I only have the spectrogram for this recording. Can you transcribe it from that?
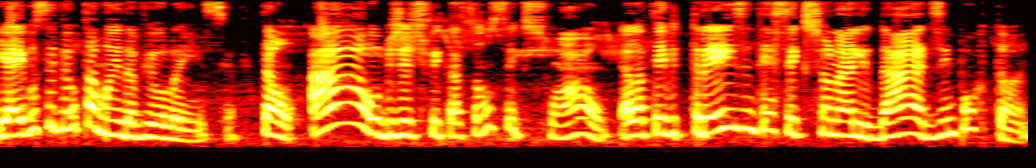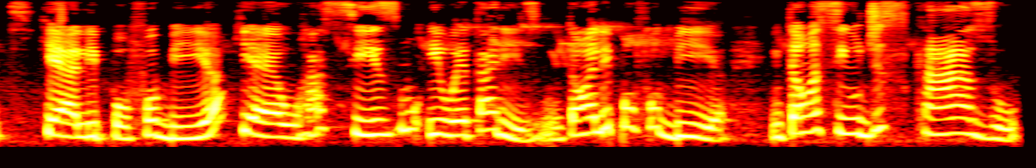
E aí você vê o tamanho da violência. Então, a objetificação sexual, ela teve três interseccionalidades importantes, que é a lipofobia, que é o racismo e o etarismo. Então, a lipofobia então, assim, o descaso,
